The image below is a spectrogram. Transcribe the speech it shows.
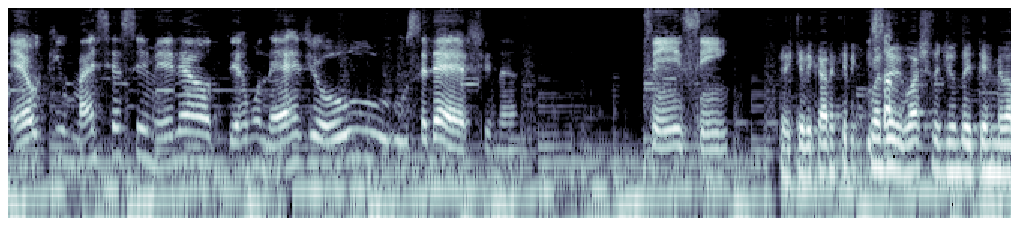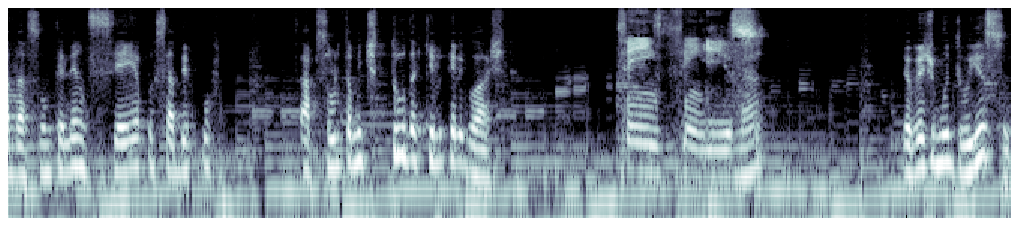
é o que mais se assemelha ao termo nerd ou o CDF, né? Sim, sim. É aquele cara que ele, quando só- ele gosta de um determinado assunto, ele anseia por saber por absolutamente tudo aquilo que ele gosta. Sim, sim. Isso. Eu vejo muito isso,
